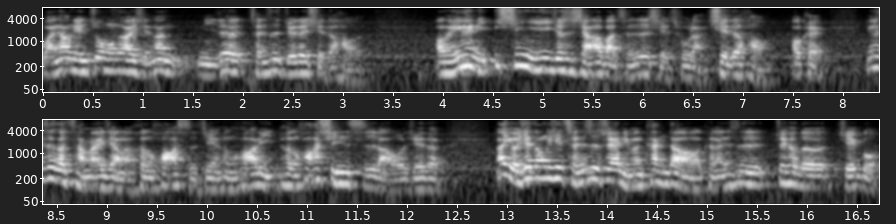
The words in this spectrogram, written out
晚上连做梦都在写，那你这个程式绝对写得好的，OK，因为你一心一意就是想要把程式写出来，写得好，OK。因为这个坦白讲了，很花时间，很花力，很花心思啦。我觉得，那有些东西，城市虽然你们看到哦，可能是最后的结果，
